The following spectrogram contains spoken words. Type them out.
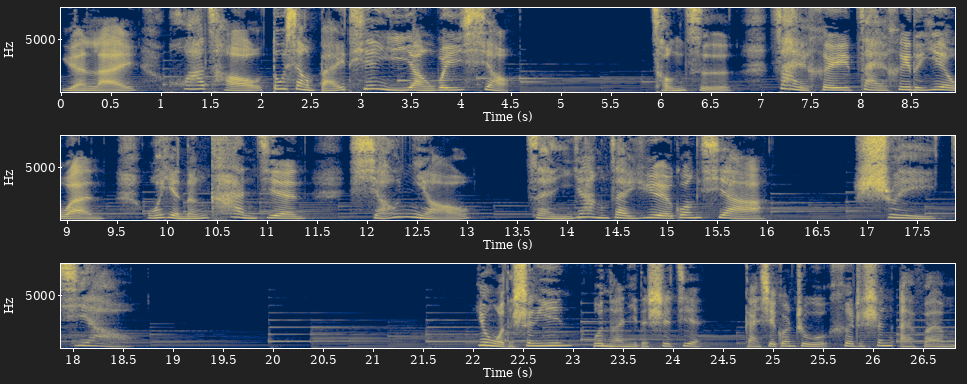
原来花草都像白天一样微笑。从此，再黑再黑的夜晚，我也能看见小鸟怎样在月光下睡觉。用我的声音温暖你的世界，感谢关注贺之声 FM。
